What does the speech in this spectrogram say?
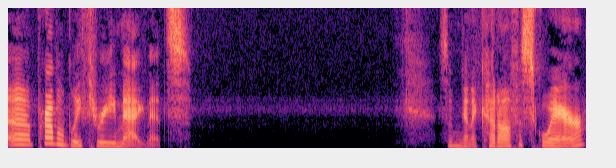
uh, probably three magnets. So I'm going to cut off a square.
